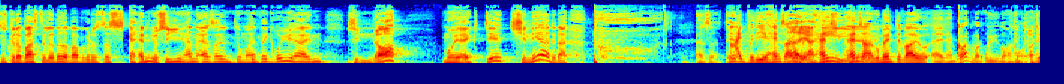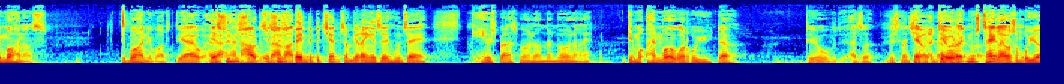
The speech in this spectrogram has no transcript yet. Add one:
Du skal da bare stille dig ned og bare begynde, så skal han jo sige, han er så, du må altså ikke ryge herinde. Så sige, nå, må jeg ikke det? Generer det dig? Puh. Altså, det, Nej, fordi hans, argument, jeg hans, helt, hans øh, argument, det var jo, at han godt måtte ryge, hvor han Jamen, og det må han også. Det må han jo godt. Det er jo, han, Jeg synes, han har jo jeg desværre synes ret. Bente Betjent, som vi ringede til, hun sagde, det er jo spørgsmålet, om man må eller ej. Det må, han må jo godt ryge der. Det er jo, altså... Hvis man det er, det er jo, nu taler jeg jo som ryger.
